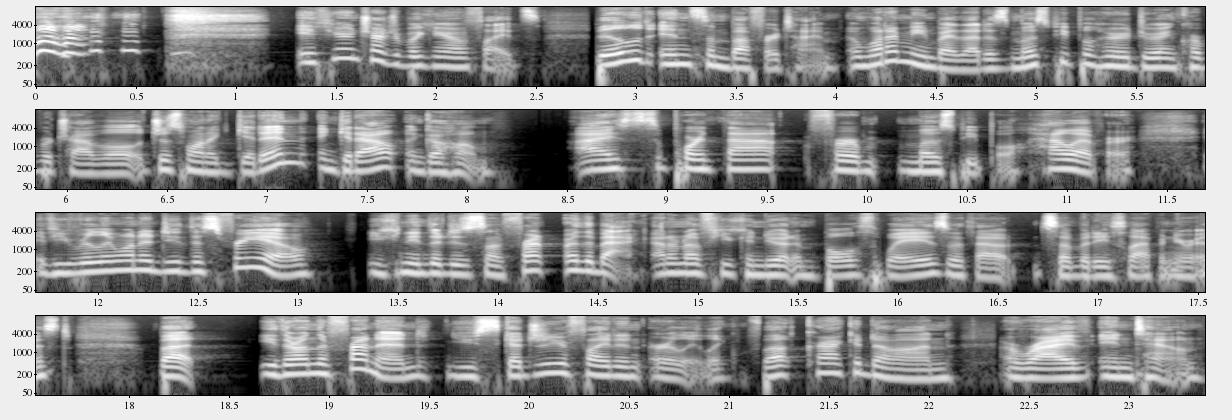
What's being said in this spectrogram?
if you're in charge of booking your own flights, build in some buffer time. And what I mean by that is most people who are doing corporate travel just want to get in and get out and go home. I support that for most people. However, if you really want to do this for you, you can either do this on the front or the back. I don't know if you can do it in both ways without somebody slapping your wrist, but either on the front end, you schedule your flight in early, like butt crack of dawn, arrive in town.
